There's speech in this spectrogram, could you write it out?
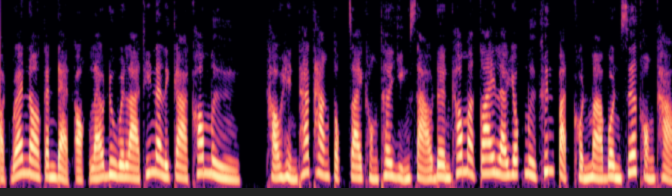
อดแว่นนอกันแดดออกแล้วดูเวลาที่นาฬิกาข้อมือ เขาเห็นท่าทางตกใจของเธอหญิงสาวเดินเข้ามาใกล้แล้วยกมือขึ้นปัดขนหมาบนเสื้อของเขา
